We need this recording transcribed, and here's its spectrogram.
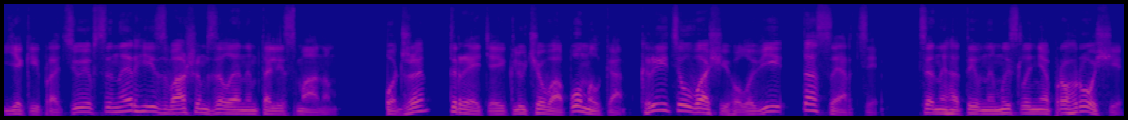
який працює в синергії з вашим зеленим талісманом. Отже, третя і ключова помилка криється у вашій голові та серці це негативне мислення про гроші,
